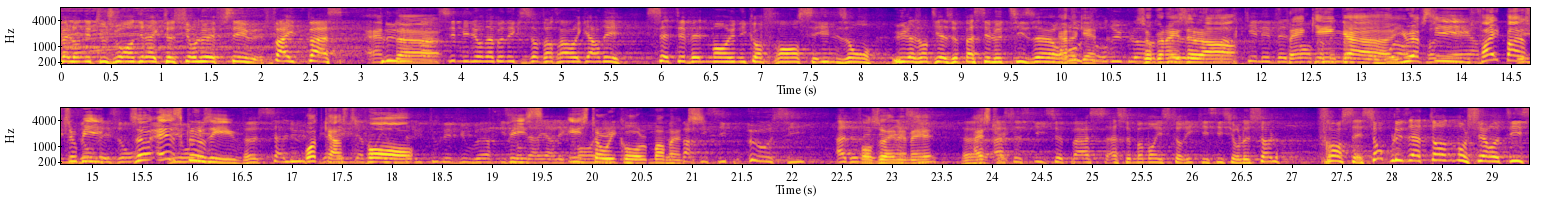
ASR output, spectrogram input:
rappelle, on est toujours en direct sur l'UFC Fight Pass. And, Plus de uh, 26 millions d'abonnés qui sont en train de regarder cet événement unique en France. Ils ont eu la gentillesse de passer le teaser again, autour du globe. the organizer are thanking, uh, UFC premiere. Fight Pass to be the exclusive euh, salue, podcast for this historical moment euh, participent eux aussi à donner for the MMA euh, à ce qui se passe, à ce moment historique ici sur le sol français. Sans plus attendre, mon cher Otis,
